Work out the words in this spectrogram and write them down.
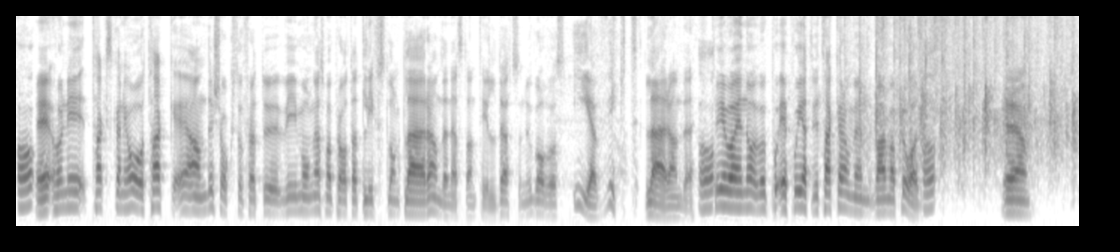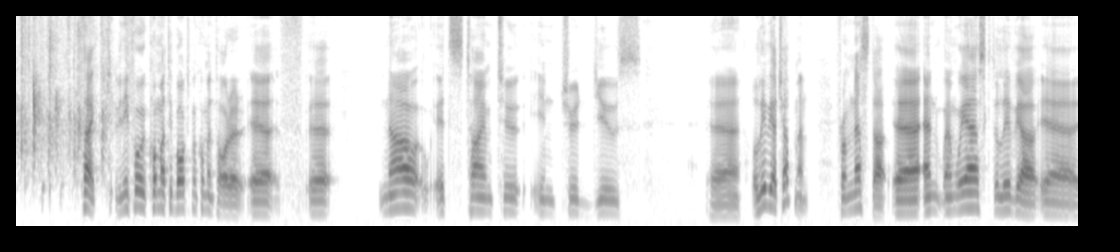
ja. Eh, hörni, tack ska ni ha och tack eh, Anders också för att du, vi är många som har pratat livslångt lärande nästan till döds och nu gav vi oss evigt lärande. Ja. Det var en eh, poet, vi tackar om en varm applåd. Eh, tack, ni får komma tillbaka med kommentarer. F- eh, now it's time to introduce uh, Olivia Chapman from Nesta. Uh, and when we asked Olivia, uh,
